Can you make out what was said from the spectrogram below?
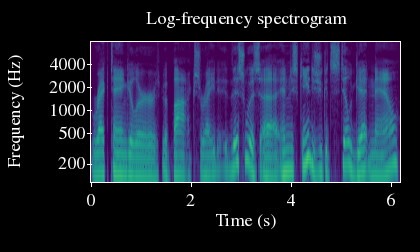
rectangular box, right? This was, uh, and these candies you could still get now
